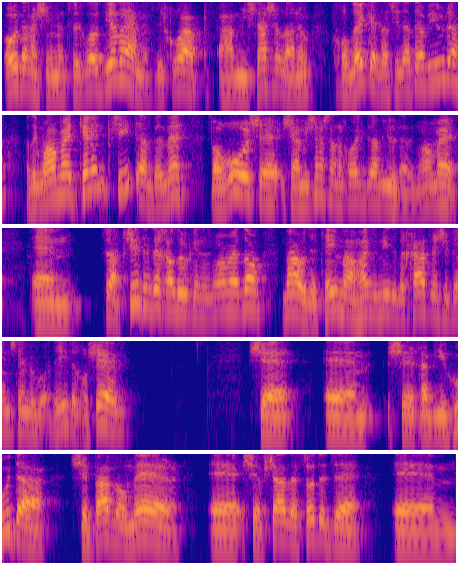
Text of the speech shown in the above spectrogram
עוד אנשים, אתה צריך להודיע להם, אז לכאורה המשנה שלנו חולקת על שיטת רבי יהודה. אז הגמרא אומרת, כן, פשיטא, באמת, ברור שהמשנה שלנו חולקת על רבי יהודה. אז הגמרא אומרת, אמ, פשיטא דחלוקין, אז הגמרא אומרת, לא, מהו דתימה, הנמיד בחטא שבין שני מבואות. היית חושב ש, אמ, שרבי יהודה שבא ואומר אה, שאפשר לעשות את זה אמ,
